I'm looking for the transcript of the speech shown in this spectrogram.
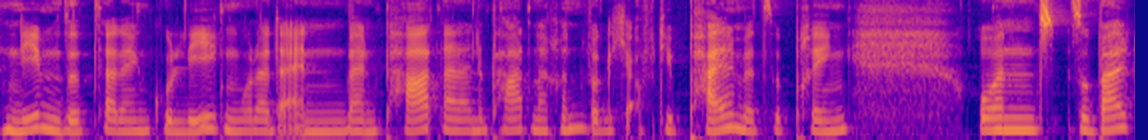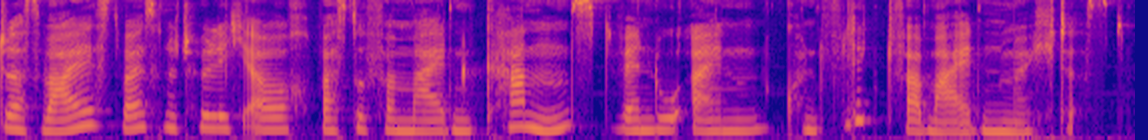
Nebensitzer, deinen Kollegen oder deinen, deinen Partner, deine Partnerin wirklich auf die Palme zu bringen. Und sobald du das weißt, weißt du natürlich auch, was du vermeiden kannst, wenn du einen Konflikt vermeiden möchtest.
